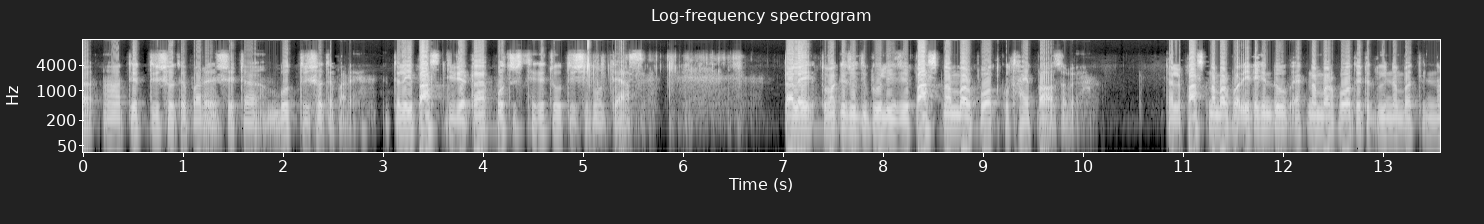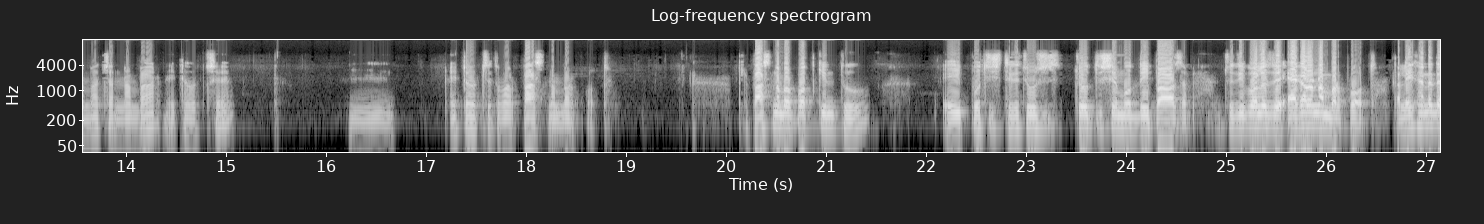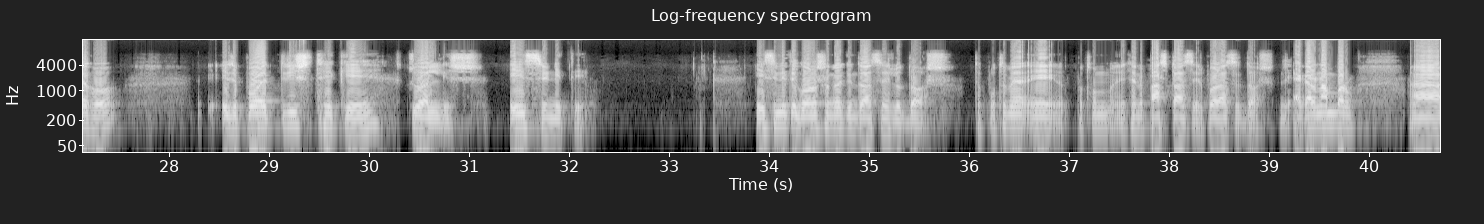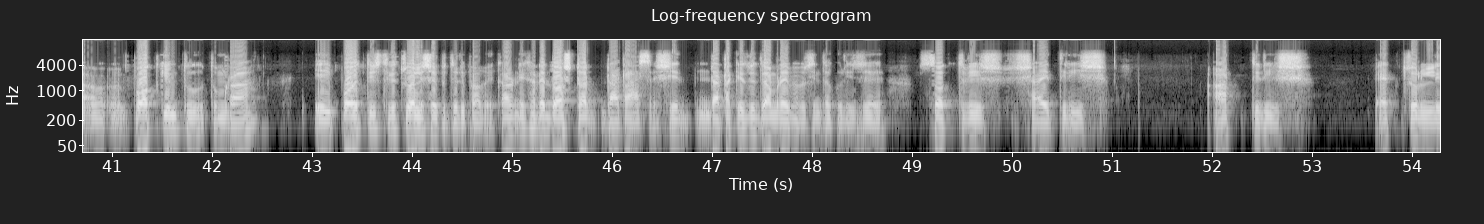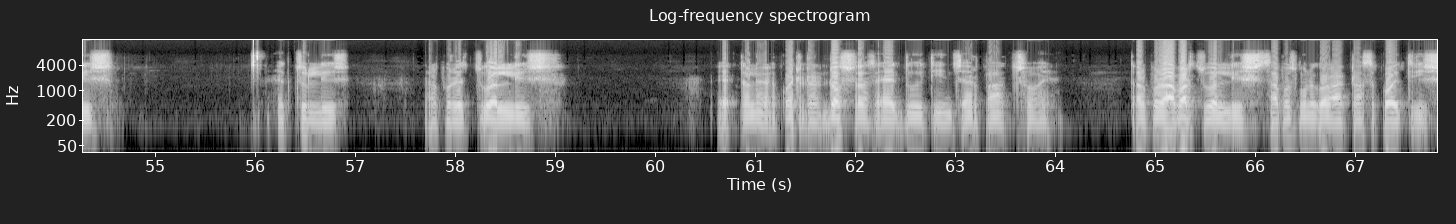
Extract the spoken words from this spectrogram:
তেত্রিশ হতে পারে, সেটা বত্রিশ হতে পারে। তাহলে এই পাঁচটি ডেটা পঁচিশ থেকে চৌত্রিশের মধ্যে আছে। তাহলে তোমাকে যদি বলি যে পাঁচ নাম্বার পদ কোথায় পাওয়া যাবে? তাহলে পাঁচ নাম্বার পদ এটা কিন্তু এক নাম্বার পদ এটা দুই নাম্বার, তিন নাম্বার, চার নাম্বার, এটা হচ্ছে এটা হচ্ছে তোমার পাঁচ নাম্বার পদ পাঁচ নাম্বার পদ কিন্তু এই পঁচিশ থেকে চৌত্রিশ, চৌত্রিশের মধ্যেই পাওয়া যাবে। যদি বলে যে এগারো নাম্বার পদ তাহলে এখানে দেখো, এই যে পঁয়ত্রিশ থেকে চুয়াল্লিশ, এই শ্রেণীতে এই শ্রেণীতে গণসংখ্যা কিন্তু আছে হলো দশ। তো প্রথমে প্রথম এখানে পাঁচটা আছে, এরপর আছে দশ। এগারো নম্বর পদ কিন্তু তোমরা এই পঁয়ত্রিশ থেকে চুয়াল্লিশের ভিতরে পাবে। কারণ এখানে দশটা ডাটা আছে। সেই ডাটাকে যদি আমরা এইভাবে চিন্তা করি যে ছত্রিশ সাঁত্রিশ আটত্রিশ, একচল্লিশ একচল্লিশ, তারপরে চুয়াল্লিশ তাহলে কয়টা দশটা আছে। এক, দুই, তিন, চার, পাঁচ, ছয়। তারপরে আবার চুয়াল্লিশ। সাপোজ মনে করো আটটা আছে, পঁয়ত্রিশ,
